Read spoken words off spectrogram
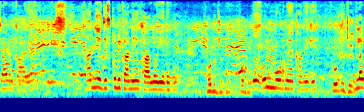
چاول کھا رہے ہیں کھانی ہے جس کو بھی کھانے ہیں کھا لو یہ دیکھو فل موڈ میں ہے کھانے کے مطلب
